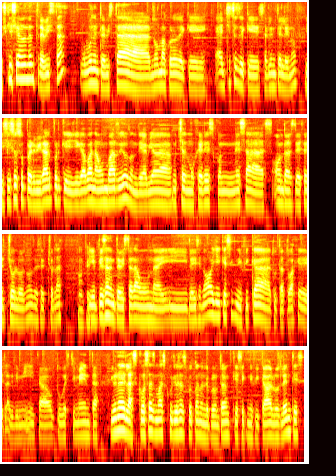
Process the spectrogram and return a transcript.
Es que hicieron una entrevista. Hubo una entrevista, no me acuerdo de qué. Hay chistes de que salió en tele, ¿no? Y se hizo súper viral porque llegaban a un barrio donde había muchas mujeres con esas ondas de ser cholos, ¿no? De ser cholas. Y empiezan a entrevistar a una y le dicen, oye, ¿qué significa tu tatuaje de lagrimita o tu vestimenta? Y una de las cosas más curiosas fue cuando le preguntaron qué significaban los lentes.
